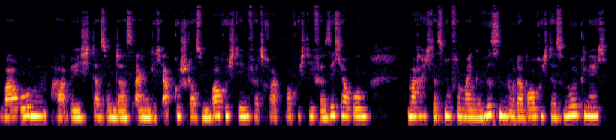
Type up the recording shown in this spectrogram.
warum habe ich das und das eigentlich abgeschlossen? Brauche ich den Vertrag? Brauche ich die Versicherung? Mache ich das nur für mein Gewissen oder brauche ich das wirklich?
